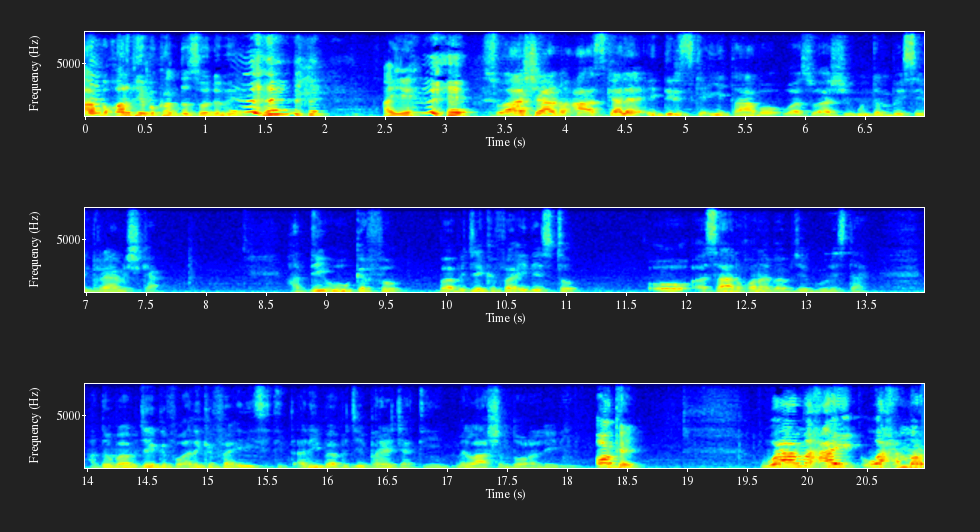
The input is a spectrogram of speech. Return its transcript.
aa boqolkiiba konton soo dhaweeyey aye. Su'aashaan waxaa iskale idriiska ii taabo waa su'aashii ugu dambeysay barnaamijka. Haddii uu gafo baabajey ka faa'iidaysto oo asaa noqonaya baabajey guulaystaa hadduu baabajey gafo adig ka faa'iidaysatid adig baabajey bareejaa tihiin milaa shan doolar leedihiin okay waa maxay wax mar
